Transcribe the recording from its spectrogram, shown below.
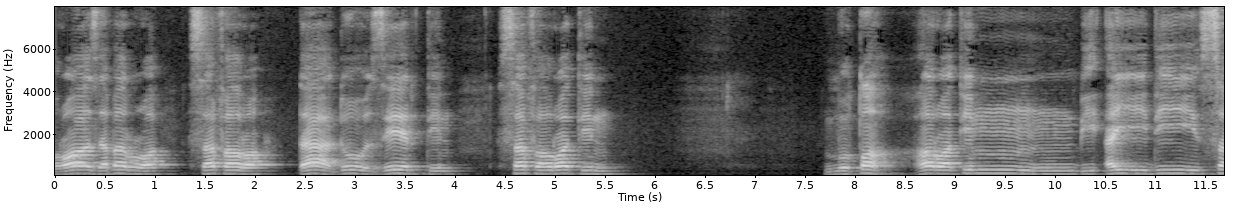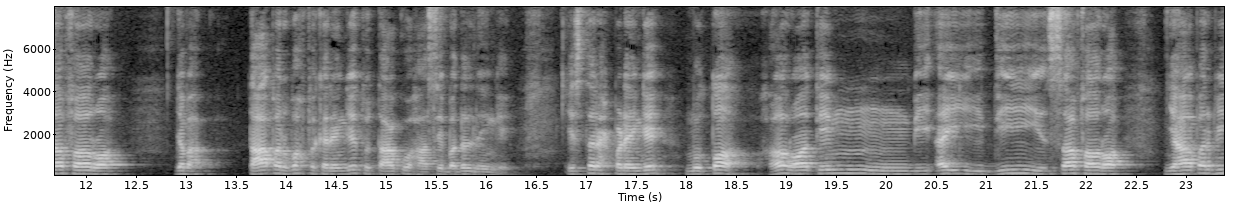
रा ज़बर रा सफ़र ता दो ज़ेर तिन सफ़रतिन मुतहरतिम बिअदी सफ़र जब ता पर वक्फ करेंगे तो ता को हा से बदल देंगे इस तरह पढ़ेंगे, मुतहरतिम बिअदी सफ़र। यहाँ पर भी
